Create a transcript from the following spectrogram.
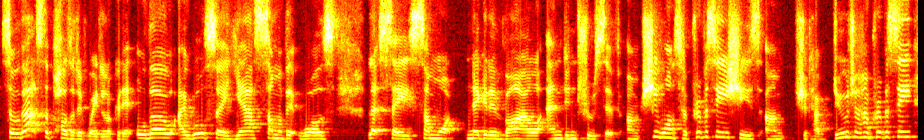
So that's the positive way to look at it. Although I will say, yes, some of it was, let's say, somewhat negative, vile, and intrusive. Um, she wants her privacy. She's um, should have due to her privacy.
